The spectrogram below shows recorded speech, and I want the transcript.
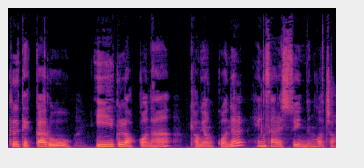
그 대가로 이익을 얻거나 경영권을 행사할 수 있는 거죠.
